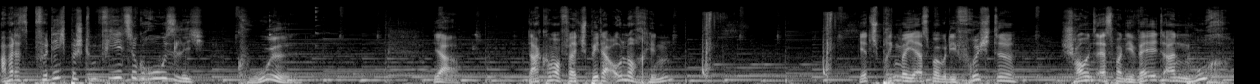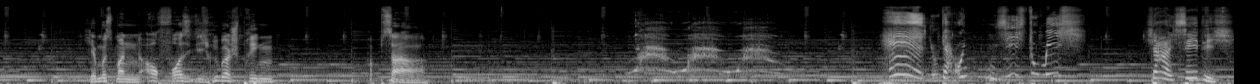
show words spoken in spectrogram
Aber das ist für dich bestimmt viel zu gruselig. Cool. Ja, da kommen wir vielleicht später auch noch hin. Jetzt springen wir hier erstmal über die Früchte. Schauen uns erstmal die Welt an. Huch. Hier muss man auch vorsichtig rüberspringen. Hopsa. Hey, du da unten, siehst du mich? Ja, ich sehe dich.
